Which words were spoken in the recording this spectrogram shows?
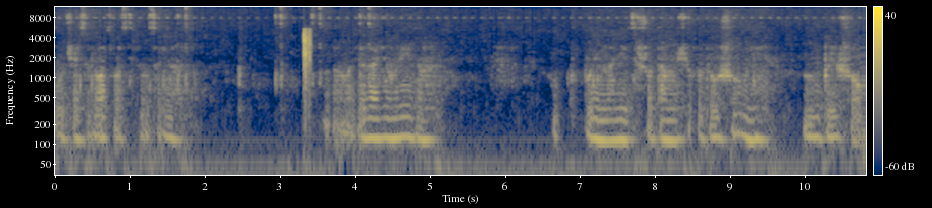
получается 20, 20, 21. Давайте зайдем рейдом. Будем надеяться, что там еще кто-то ушел и не пришел.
